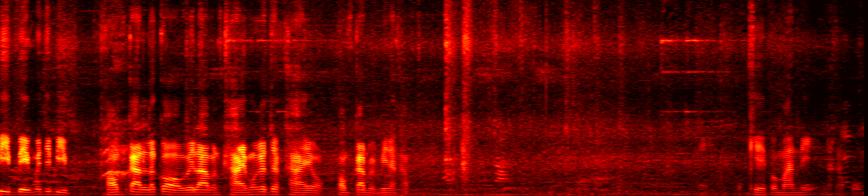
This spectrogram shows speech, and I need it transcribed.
บีบเบรกมันจะบีบพร้อมกัน แล้วก็เวลามันคลายมันก็จะคลายออกพร้อมกันแบบนี้นะครับโอเคประมาณนี้นะครับผม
